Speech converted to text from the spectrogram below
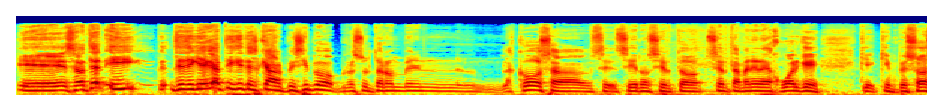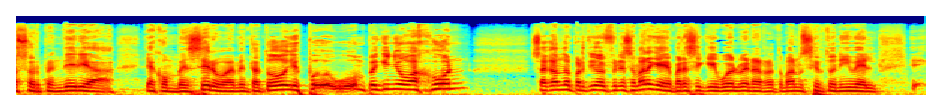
Eh, Sebastián, y desde que llegaste dijiste que al principio resultaron bien las cosas, se, dieron cierto, cierta manera de jugar que, que- empezó a sorprender y a, convencer obviamente a todos, y después hubo un pequeño bajón sacando el partido del fin de semana que me parece que vuelven a retomar un cierto nivel. Eh,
